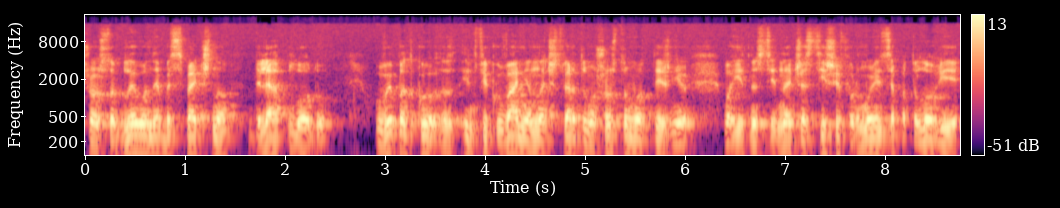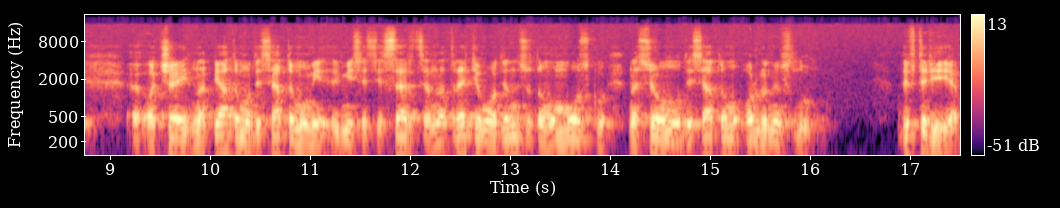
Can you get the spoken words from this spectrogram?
що особливо небезпечно для плоду. У випадку інфікування на 4-6 тижні вагітності найчастіше формуються патології е, очей на 5-10 місяці, серця, на 3-11 мозку, на 7-10 органів слуху. Дифтерія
